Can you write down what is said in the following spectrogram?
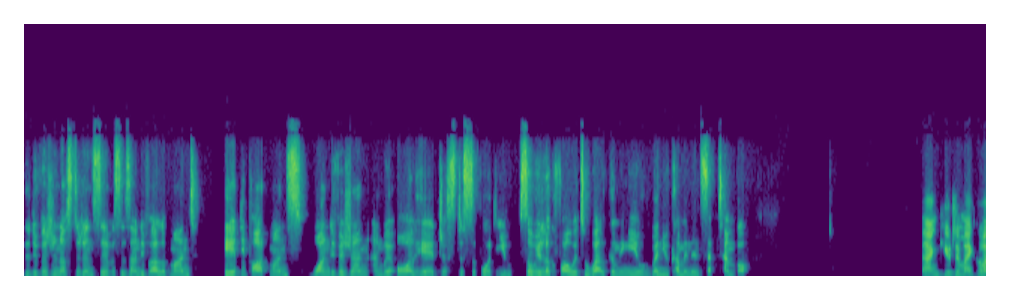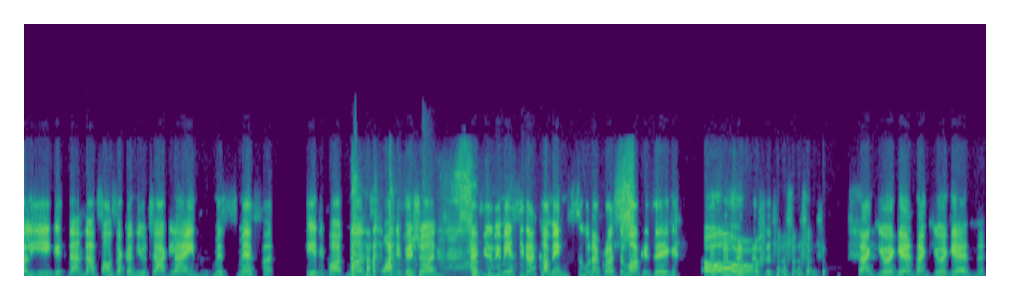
The Division of Student Services and Development eight departments, one division, and we're all here just to support you. So we look forward to welcoming you when you come in in September. Thank you to my colleague. Then that sounds like a new tagline. Miss Smith, eight departments, one division. I feel we may see that coming soon across the marketing. Oh. Thank you again. Thank you again.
